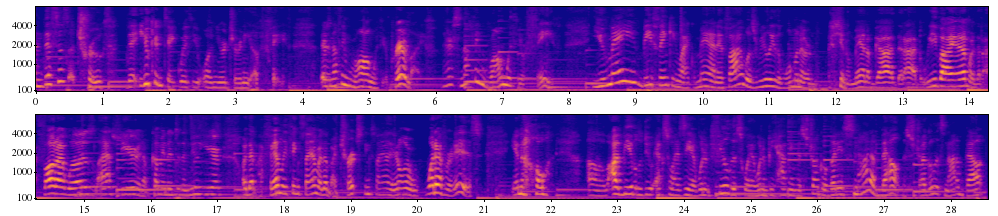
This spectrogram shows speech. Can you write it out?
and this is a truth that you can take with you on your journey of faith. There's nothing wrong with your prayer life. There's nothing wrong with your faith. You may be thinking like, man, if I was really the woman or you know, man of God that I believe I am or that I thought I was last year and I'm coming into the new year or that my family thinks I am or that my church thinks I am, you know, or whatever it is, you know, um, I'd be able to do X, Y, Z. I wouldn't feel this way. I wouldn't be having this struggle. But it's not about the struggle. It's not about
